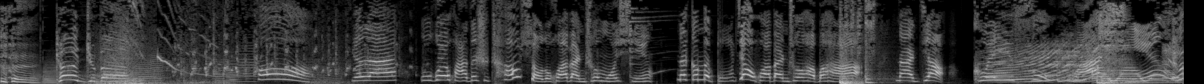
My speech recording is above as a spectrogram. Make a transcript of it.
呵呵，看着吧。哦，原来乌龟滑的是超小的滑板车模型，那根本不叫滑板车，好不好？那叫龟速滑行。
